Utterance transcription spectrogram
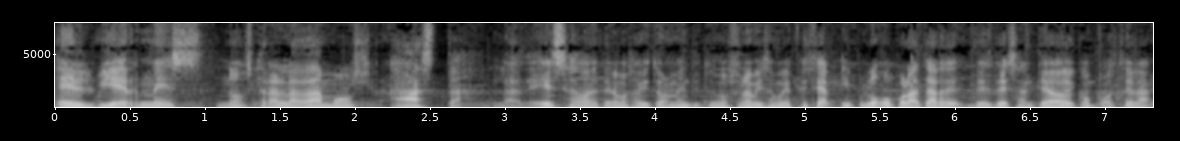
el viernes nos trasladamos hasta la dehesa, donde tenemos habitualmente, tuvimos una misa muy especial, y luego por la tarde desde Santiago de Compostela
